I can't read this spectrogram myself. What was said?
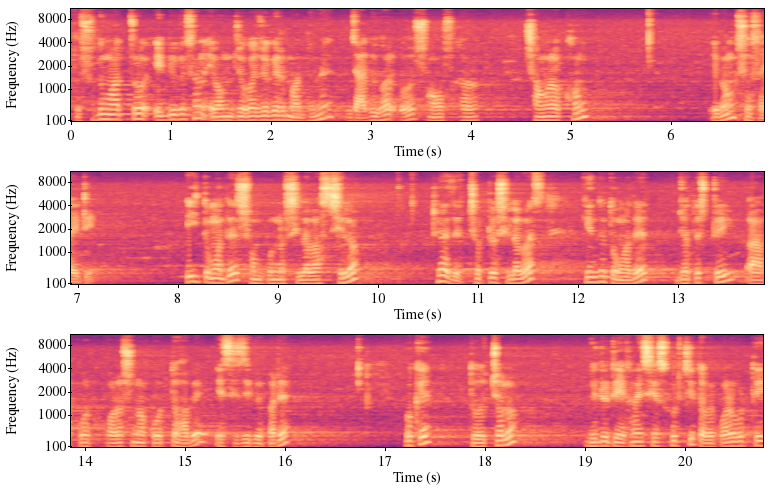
তো শুধুমাত্র এডুকেশন এবং যোগাযোগের মাধ্যমে জাদুঘর ও সংস্কার, সংরক্ষণ এবং সোসাইটি এই তোমাদের সম্পূর্ণ সিলেবাস ছিল, ঠিক আছে? ছোট্ট সিলেবাস কিন্তু তোমাদের যথেষ্টই পড়াশোনা করতে হবে এসএসসি পেপারে ওকে তো চলো ভিডিওটি এখানেই শেষ করছি। তবে পরবর্তী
